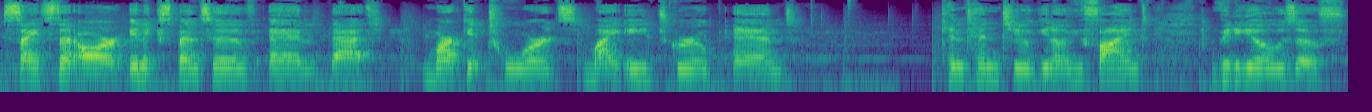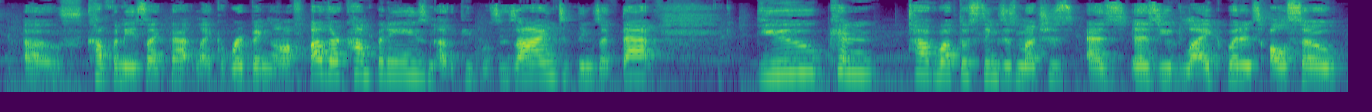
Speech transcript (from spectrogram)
sites that are inexpensive and that market towards my age group and can tend to, you know, you find videos of of companies like that like ripping off other companies and other people's designs and things like that. You can talk about those things as much as as, as you'd like, but it's also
